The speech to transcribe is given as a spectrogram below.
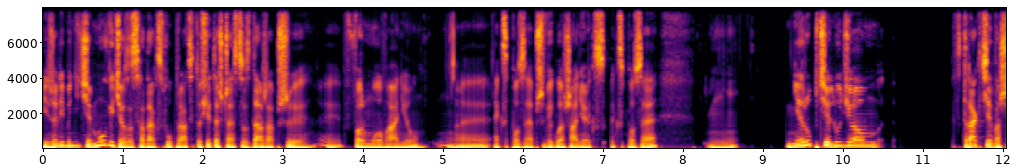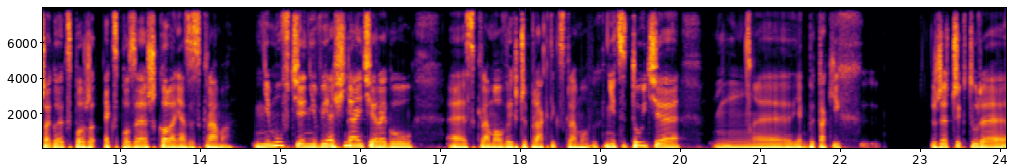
jeżeli będziecie mówić o zasadach współpracy, to się też często zdarza przy e, formułowaniu expose, przy wygłaszaniu expose, mm, nie róbcie ludziom w trakcie waszego expose szkolenia ze Scrama. Nie mówcie, nie wyjaśniajcie reguł E, skramowych czy praktyk skramowych. Nie cytujcie mm, e, jakby takich rzeczy, które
